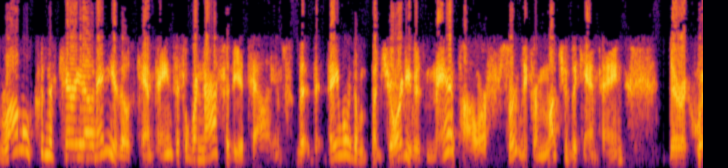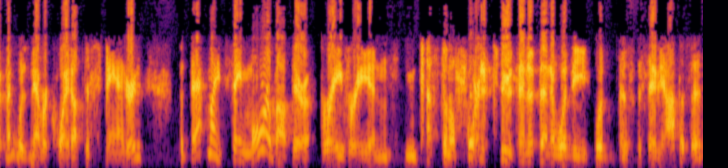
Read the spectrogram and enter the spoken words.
Rommel couldn't have carried out any of those campaigns if it were not for the Italians. They were the majority of his manpower, certainly for much of the campaign. Their equipment was never quite up to standard, but that might say more about their bravery and intestinal fortitude than it, than it would be would say the opposite.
